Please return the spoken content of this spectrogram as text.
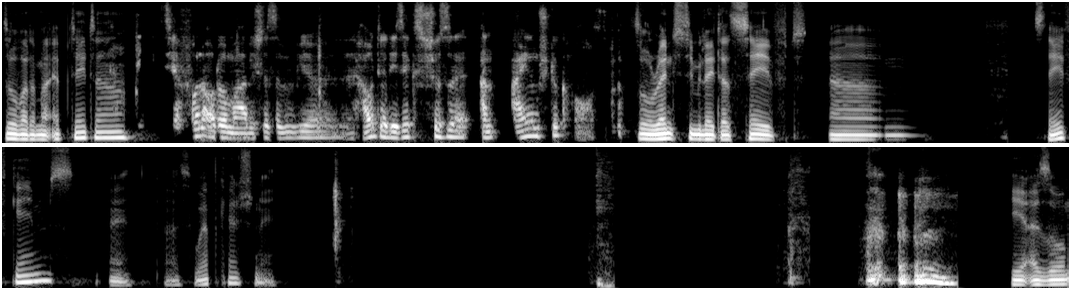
So, warte mal. App-Data. Ist ja vollautomatisch. Das wir, haut ja die sechs Schüsse an einem Stück raus. So, Range Simulator saved. Ähm. Save Games? Nee. Da ist Webcache? Nee. Okay, also.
